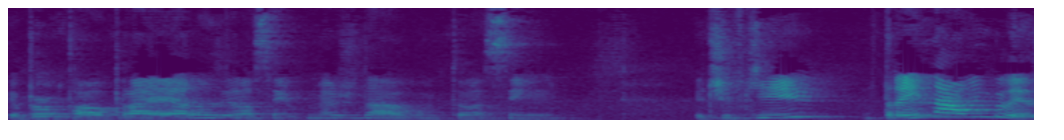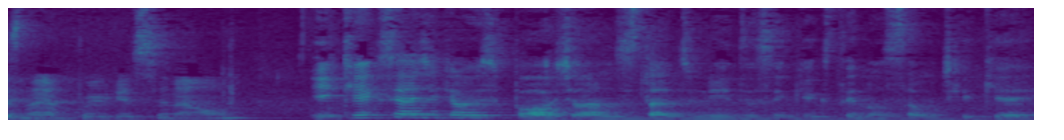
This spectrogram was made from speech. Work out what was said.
eu perguntava pra elas e elas sempre me ajudavam. Então, assim, eu tive que treinar o inglês, né? Porque senão. E o que, que você acha que é o esporte lá nos Estados Unidos, assim? O que, que você tem noção de que, que é?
